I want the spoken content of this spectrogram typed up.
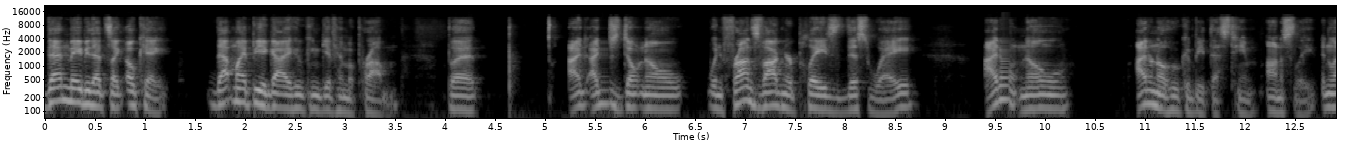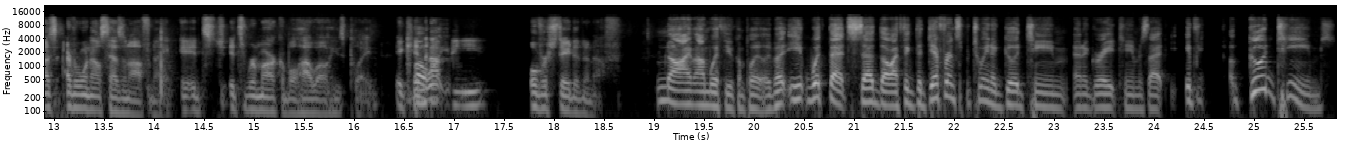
then maybe that's like, okay, that might be a guy who can give him a problem. But I, I just don't know when Franz Wagner plays this way. I don't know I don't know who can beat this team, honestly, unless everyone else has an off night. It's it's remarkable how well he's played. It cannot well, be overstated enough. No, I'm, I'm with you completely. But with that said, though, I think the difference between a good team and a great team is that if uh, good teams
